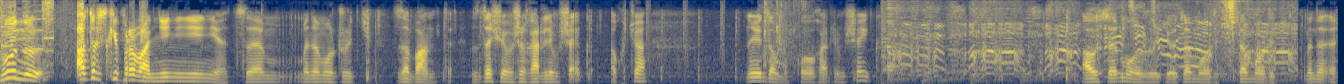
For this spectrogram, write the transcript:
Хвону! Авторські права! Ні-ні-ні-ні, це мене можуть забанити. За що я вже Гарлім Шейк, а хоча. Ну відомо в кого Гарлім Шейк. А оце можуть, оце можуть, це можуть. Мене е,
